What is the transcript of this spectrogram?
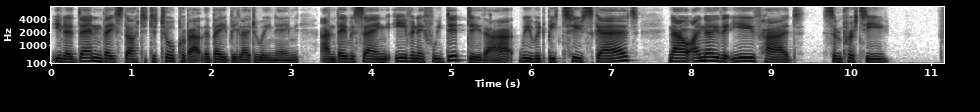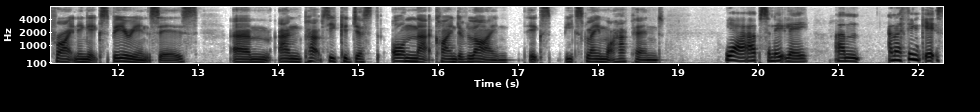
you know, then they started to talk about the baby led weaning and they were saying even if we did do that, we would be too scared. Now I know that you've had some pretty frightening experiences. Um, and perhaps you could just on that kind of line ex- explain what happened. Yeah, absolutely. Um, and I think it's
